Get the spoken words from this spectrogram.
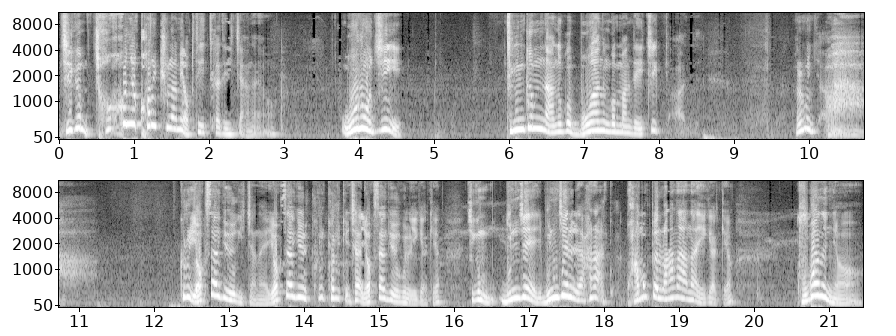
지금 전혀 커리큘럼이 업데이트가 되어 있지 않아요. 오로지 등급 나누고 뭐 하는 것만 돼 있지. 아, 여러분, 와. 그리고 역사 교육 있잖아요. 역사 교육 그렇게 제가 역사 교육을 얘기할게요. 지금 문제 문제를 하나 과목별로 하나하나 얘기할게요. 국어는요.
